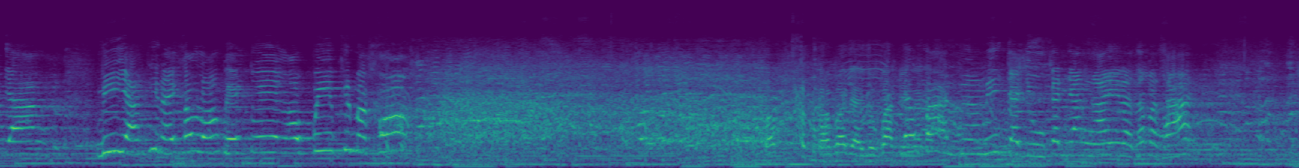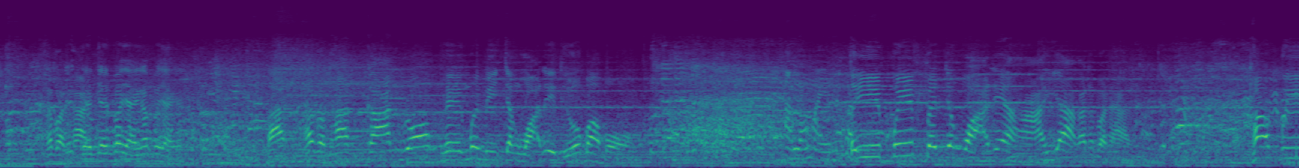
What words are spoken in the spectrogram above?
บอย่าง มีอย่างที่ไหนเขาร้องเพลงตัวเองเอาปี๊บขึ้นมาเคาะครับครับพ่อใหญ่สุภาพดีแล้วนะครับ บ้านเมืองนี้จะอยู่กันยังไงล่ะท่านประธาน ท่านประธานเชิญเชิญพ่อใหญ่ครับพ่อใหญ่ครับการท่านประธานการร้องเพลงไม่มีจังหวะนี่ถือว่าบ้าบอเอาร้องใหม่นะครับตีปี๊บเป็นจังหวะเนี่ยหายากครับท่านประธาน ถ้ามี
